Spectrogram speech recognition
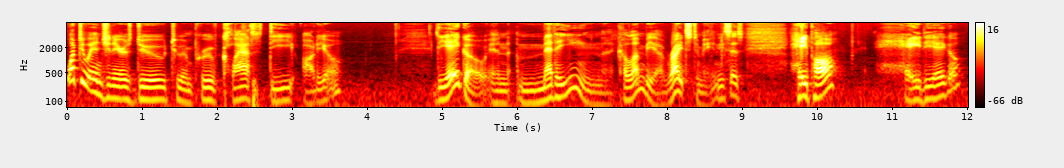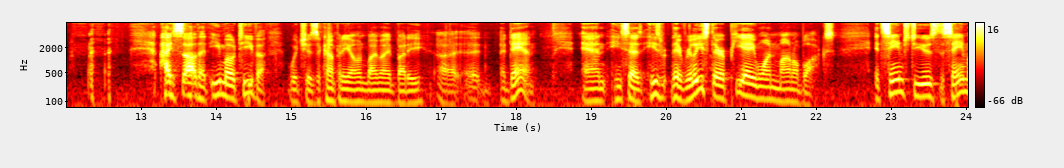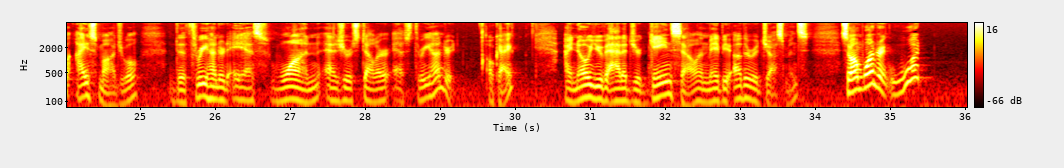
What do engineers do to improve Class D audio? Diego in Medellin, Colombia, writes to me and he says, Hey, Paul. Hey, Diego. I saw that Emotiva, which is a company owned by my buddy uh, uh, Dan, and he says he's, they've released their PA1 monoblocks. It seems to use the same ICE module, the 300 AS1, as your Stellar S300. Okay, I know you've added your gain cell and maybe other adjustments. So I'm wondering what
